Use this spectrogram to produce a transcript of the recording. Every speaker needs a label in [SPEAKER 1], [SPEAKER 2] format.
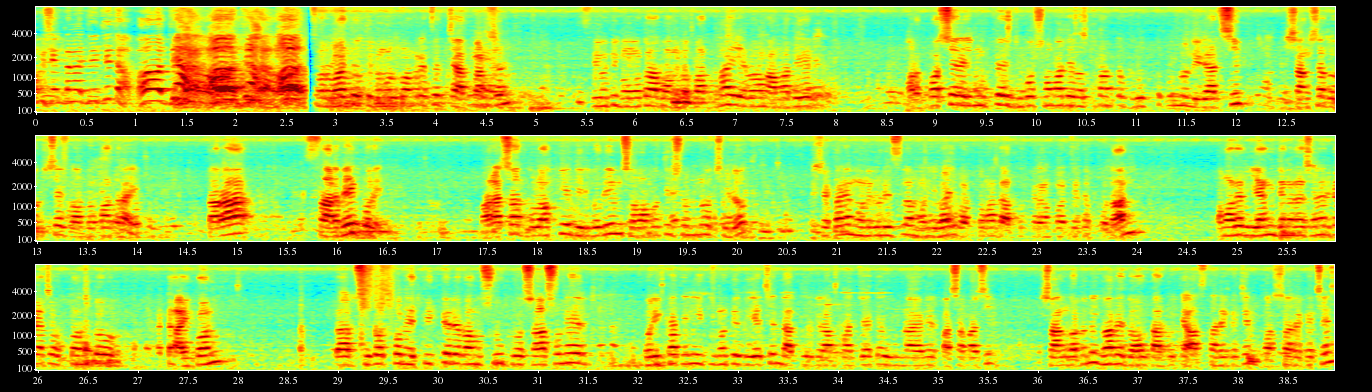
[SPEAKER 1] অভিষেক
[SPEAKER 2] তৃণমূল কংগ্রেসের চেয়ারপারসন শ্রীমতী মমতা বন্দ্যোপাধ্যায় এবং আমাদের ভারতবর্ষের এই মুহূর্তে যুব সমাজের অত্যন্ত গুরুত্বপূর্ণ লিডারশিপ সাংসদ অভিষেক বন্দ্যোপাধ্যায়। তারা সার্ভে করে বারাসাত ব্লককে দীর্ঘদিন সভাপতি শূন্য ছিল। সেখানে মনিরুল ইসলাম মনিভাই বর্তমান দাপুর গ্রাম পঞ্চায়েতের প্রধান। আমাদের ইয়াং জেনারেশনের কাছে অত্যন্ত একটা আইকন। তার সুদক্ষ নেতৃত্বের এবং সুপ্রশাসনের পরীক্ষা তিনি ইতিমধ্যে দিয়েছেন দাঁতপুর গ্রাম পঞ্চায়েতের উন্নয়নের পাশাপাশি। সাংগঠনিকভাবে দল তার প্রতি আস্থা রেখেছেন, ভরসা রেখেছেন।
